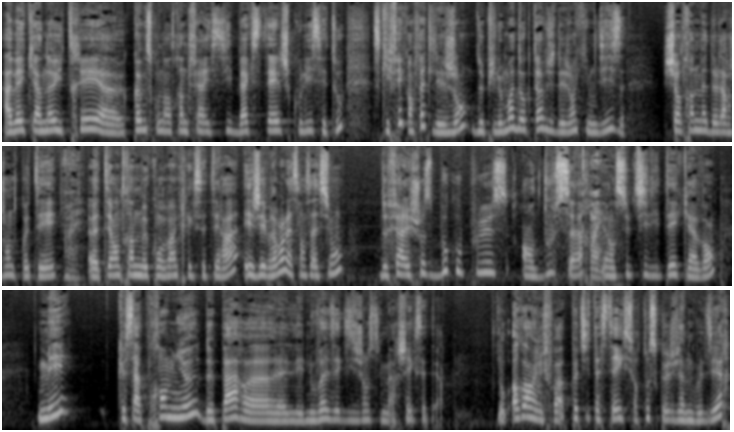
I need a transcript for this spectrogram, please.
Avec un œil très, euh, comme ce qu'on est en train de faire ici, backstage, coulisses et tout. Ce qui fait qu'en fait, les gens, depuis le mois d'octobre, j'ai des gens qui me disent, je suis en train de mettre de l'argent de côté, euh, tu es en train de me convaincre, etc. Et j'ai vraiment la sensation de faire les choses beaucoup plus en douceur et en subtilité qu'avant, mais que ça prend mieux de par euh, les nouvelles exigences du marché, etc. Donc encore une fois, petit astérix sur tout ce que je viens de vous dire.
